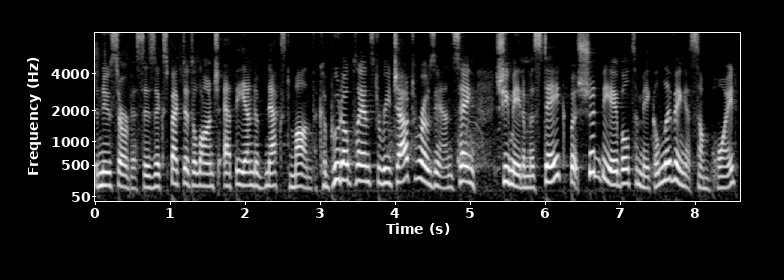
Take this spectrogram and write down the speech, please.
The new service is expected to launch at the end of next month. Caputo plans to reach out to Roseanne, saying she made a mistake but should be able to make a living at some point.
